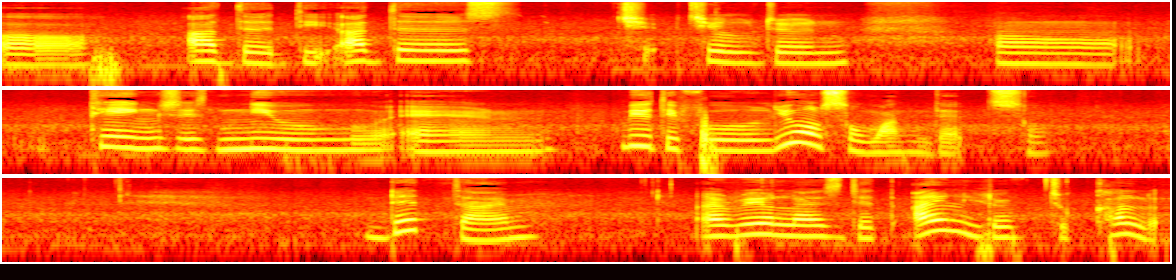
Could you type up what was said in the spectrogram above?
uh other the others ch- children uh things is new and beautiful. You also want that so. That time i realized that i love to color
